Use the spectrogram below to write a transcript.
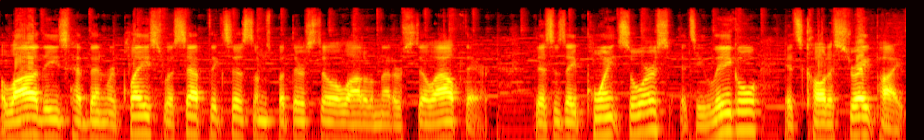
a lot of these have been replaced with septic systems, but there's still a lot of them that are still out there. This is a point source. It's illegal. It's called a straight pipe.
